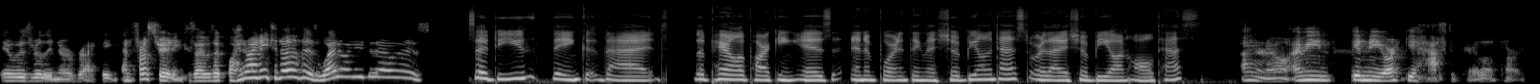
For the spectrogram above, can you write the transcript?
it was really nerve wracking and frustrating because I was like, why do I need to know this? Why do I need to know this? So do you think that the parallel parking is an important thing that should be on the test or that it should be on all tests? I don't know. I mean, in New York, you have to parallel park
